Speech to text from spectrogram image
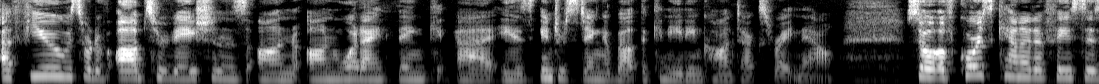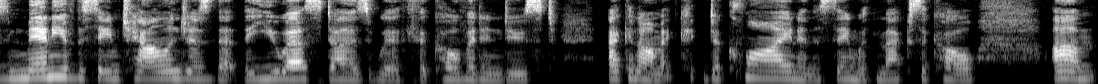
a few sort of observations on, on what I think uh, is interesting about the Canadian context right now. So of course, Canada faces many of the same challenges that the US does with the COVID-induced economic decline and the same with Mexico. Um,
